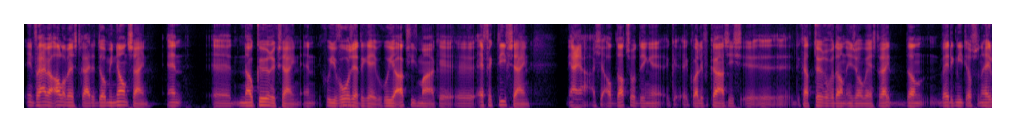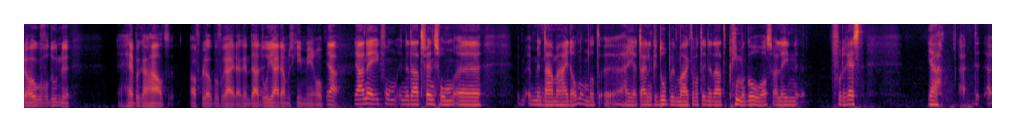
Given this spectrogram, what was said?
in vrijwel alle wedstrijden dominant zijn. En eh, nauwkeurig zijn. En goede voorzetten geven, goede acties maken, eh, effectief zijn. Ja, ja, als je al dat soort dingen, k- kwalificaties, eh, gaat turven dan in zo'n wedstrijd, dan weet ik niet of ze een hele hoge voldoende hebben gehaald afgelopen vrijdag. En daar doel jij dan misschien meer op. Ja, ja nee, ik vond inderdaad Svensson, eh, m- met name hij dan, omdat eh, hij uiteindelijk het doelpunt maakte, wat inderdaad een prima goal was. Alleen eh, voor de rest, ja, eh, eh,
